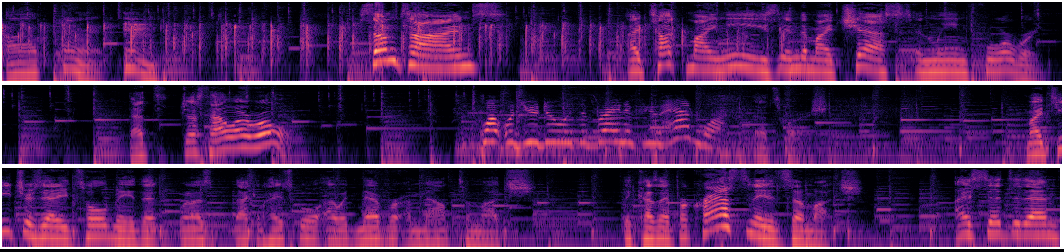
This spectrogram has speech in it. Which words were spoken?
Apparent. Sometimes I tuck my knees into my chest and lean forward. That's just how I roll. What would you do with a brain if you had one? That's harsh. My teachers, Eddie, told me that when I was back in high school, I would never amount to much because I procrastinated so much. I said to them,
